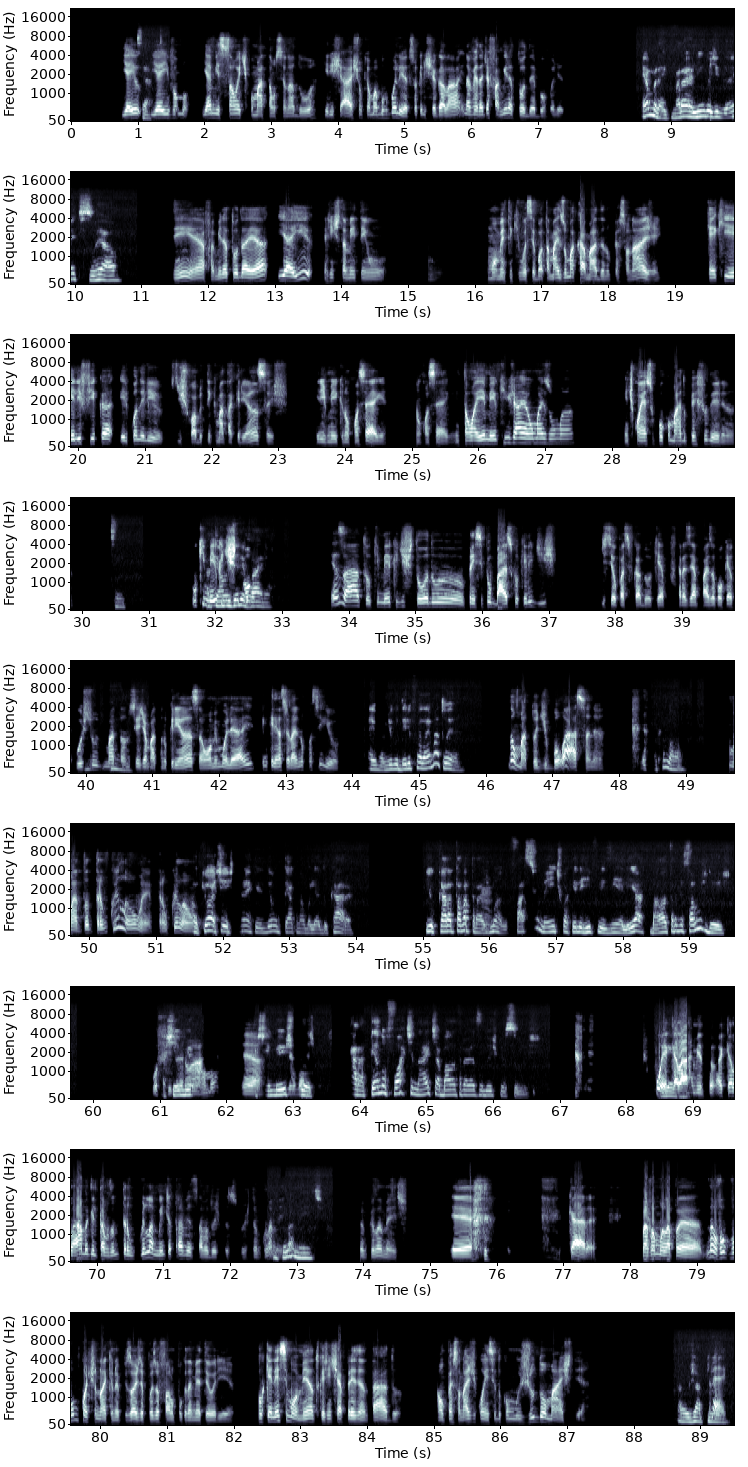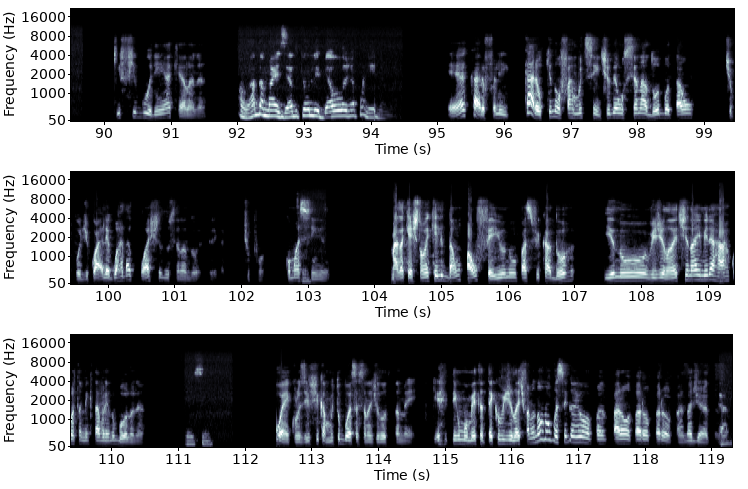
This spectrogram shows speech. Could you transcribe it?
E aí, e aí vamos. E a missão é tipo matar um senador, que eles acham que é uma borboleta. Só que ele chega lá e na verdade a família toda é borboleta. É, moleque, mara-língua gigante, surreal. Sim, é, a família toda é. E aí a gente também tem um, um momento em que você bota mais uma camada no personagem, que é que ele fica. Ele, quando ele descobre que tem que matar crianças, ele meio que não consegue. Não consegue. Então aí meio que já é um, mais uma. A gente conhece um pouco mais do perfil dele, né? Sim. O que Até meio que diz ele vai, né? Exato, o que meio que diz todo o princípio básico que ele diz de ser o pacificador, que é trazer a paz a qualquer custo, matando, seja matando criança, homem, mulher, e tem crianças lá e não conseguiu. Aí o amigo dele foi lá e matou, né? Não, matou de boaça, né? Tranquilão. matou tranquilão, mano. Tranquilão. O que eu achei estranho é que ele deu um teco na mulher do cara e o cara tava atrás, hum. mano. Facilmente com aquele riflezinho ali, a bala atravessava os dois. Pô, achei meio, arma. É, achei meio exposto. Cara, até no Fortnite a bala atravessa duas pessoas. Pô, é aquela arma, então, aquela arma que ele tava usando tranquilamente atravessava duas pessoas. Tranquilamente. Tranquilamente. Tranquilamente. É... Cara, mas vamos lá para. Não, vamos continuar aqui no episódio, depois eu falo um pouco da minha teoria. Porque nesse momento que a gente é apresentado a um personagem conhecido como Judomaster. Ah, o Japinha. É, que figurinha é aquela, né? Nada mais é do que o libélula japonês, né, É, cara, eu falei, cara, o que não faz muito sentido é um senador botar um. Tipo, de ele é guarda-costas do senador, tá ligado? Tipo, como Sim. assim? Mas a questão é que ele dá um pau feio no pacificador e no vigilante e na Emília Harcourt também, que tava ali no bolo, né? Sim, sim. Pô, é, inclusive fica muito boa essa cena de luta também. Porque tem um momento até que o vigilante fala: Não, não, você ganhou, parou, parou, parou, não adianta. É.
